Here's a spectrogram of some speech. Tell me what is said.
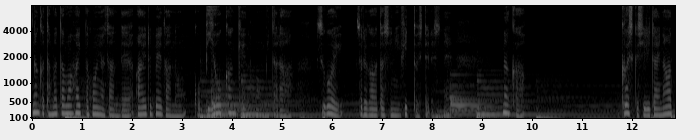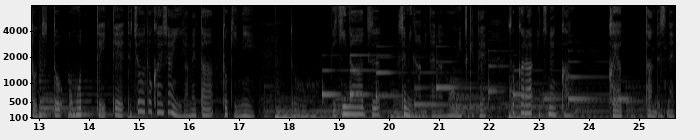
なんかたまたま入った本屋さんでアイルベーダーのこう美容関係の本を見たらすごいそれが私にフィットしてですね。なんか詳しく知りたいなとずっと思っていてでちょうど会社員辞めた時にビギナーズセミナーみたいなのを見つけてそこから1年間通ったんですね。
